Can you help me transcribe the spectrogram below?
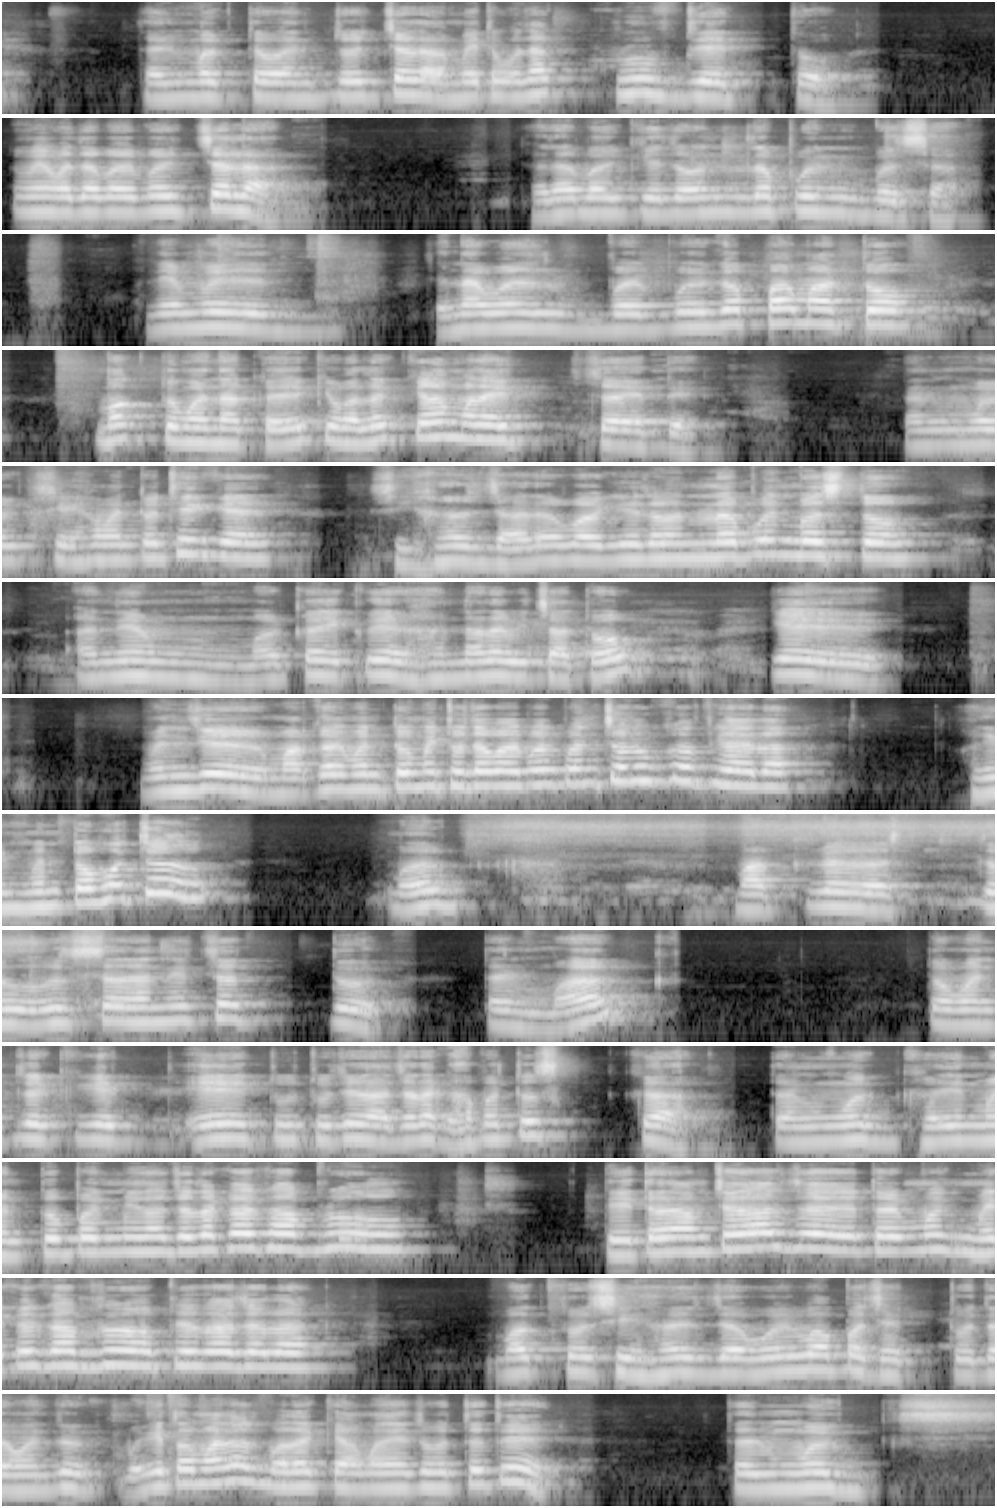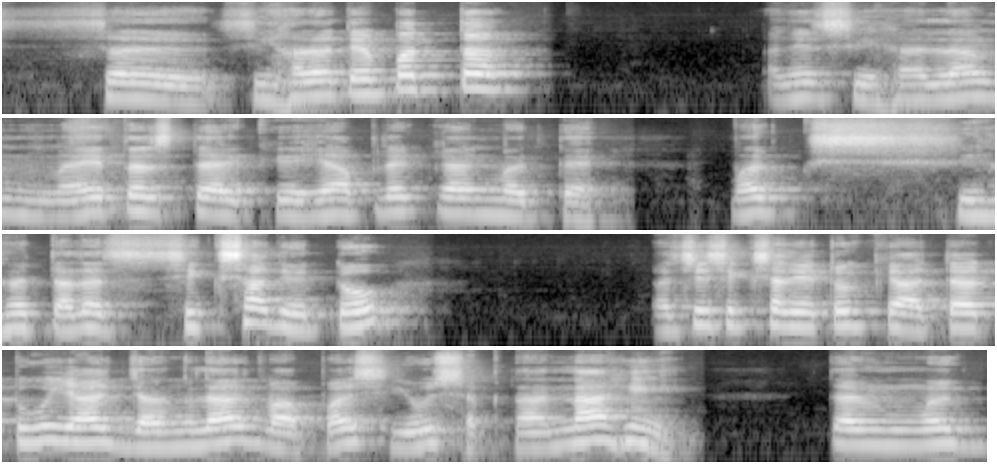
तर मग तो म्हणतो चला मी तुम्हाला खूप देतो. तुम्ही माझ्याबरोबर चला. घराबाहेर जाऊन लपून बसा. आणि मग जनावर बरोबर गप्पा मारतो. मग तुम्हाला कळेल की मला क्या म्हणायचं आहे ते. आणि मग सिंह म्हणतो ठीक आहे. सिंह झाडामागे जाऊन लपून बसतो. आणि मग इकडे राहणारा विचारतो की म्हणजे माका म्हणतो मी तुझ्या बरोबर पण चलू का फिरायला? आणि म्हणतो हो चल. मग माकड असतो सरांनी चतुर तर मग तो म्हणतो की ए तू तुझ्या राजाला घाबरतोस का? तर मग घरी म्हणतो पण मी राजाला का घाबरू? ते तर आमच्या राजा आहे तर मग मी का घाबरू आपल्या राजाला? मग तो सिंह जवळ वापस येतो. तर म्हणजे बघितलं मलाच मला काय म्हणायचं होतं ते? तर मग स सिंहाला ते पत्तं आणि सिंहाला माहीत असतं की हे आपल्या काय मत आहे. मग सिंह त्याला शिक्षा देतो. अशी शिक्षा देतो की आता तू या जंगलात वापस येऊ शकणार नाही. तर मग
